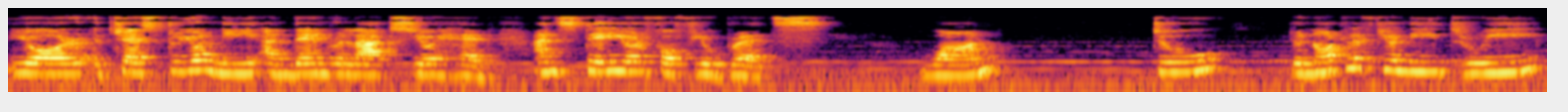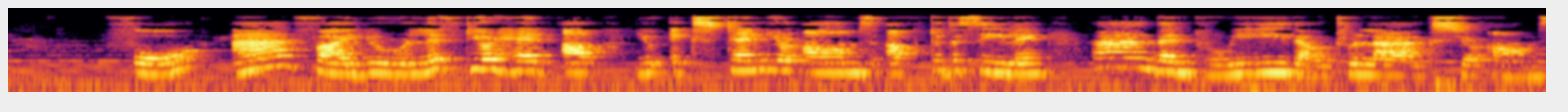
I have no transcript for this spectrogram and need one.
your chest to your knee and then relax your head and stay here for a few breaths. One, two, do not lift your knee, three, four and five. You lift your head up, you extend your arms up to the ceiling and then breathe out, relax your arms.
